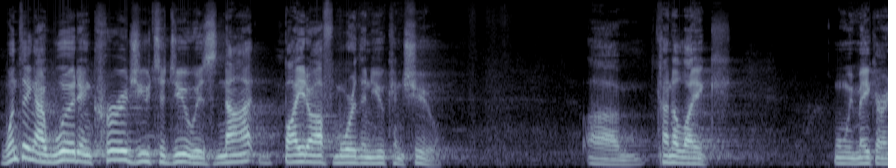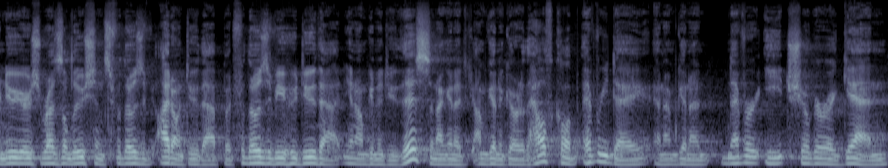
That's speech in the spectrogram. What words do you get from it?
One thing I would encourage you to do is not bite off more than you can chew. Um, kind of like when we make our New Year's resolutions. For those of I don't do that, but for those of you who do that, you know, I'm going to do this, and I'm going to I'm going to go to the health club every day, and I'm going to never eat sugar again,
